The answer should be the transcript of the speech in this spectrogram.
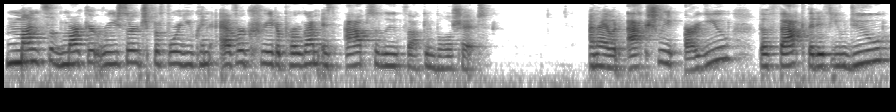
months of market research before you can ever create a program is absolute fucking bullshit. And I would actually argue the fact that if you do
